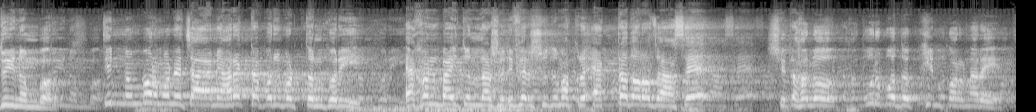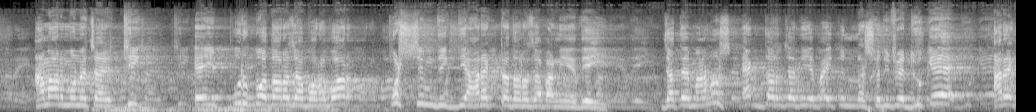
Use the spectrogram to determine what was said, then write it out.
দুই নম্বর। তিন নম্বর মনে চায় আমি আরেকটা পরিবর্তন করি। এখন বাইতুল্লাহ শরীফের শুধুমাত্র একটা দরজা আছে সেটা হলো পূর্ব দক্ষিণ কর্নারে। আমার মনে চায় ঠিক এই পূর্ব দরজা বরাবর পশ্চিম দিক দিয়ে আরেকটা দরজা বানিয়ে দেই, যাতে মানুষ এক দরজা দিয়ে বাইতুল্লাহ শরীফে ঢুকে আরেক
